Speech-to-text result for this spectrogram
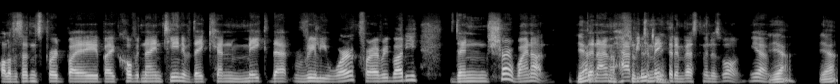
all of a sudden spurred by by COVID nineteen, if they can make that really work for everybody, then sure, why not? Yeah, then I'm absolutely. happy to make that investment as well. Yeah. Yeah. Yeah,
